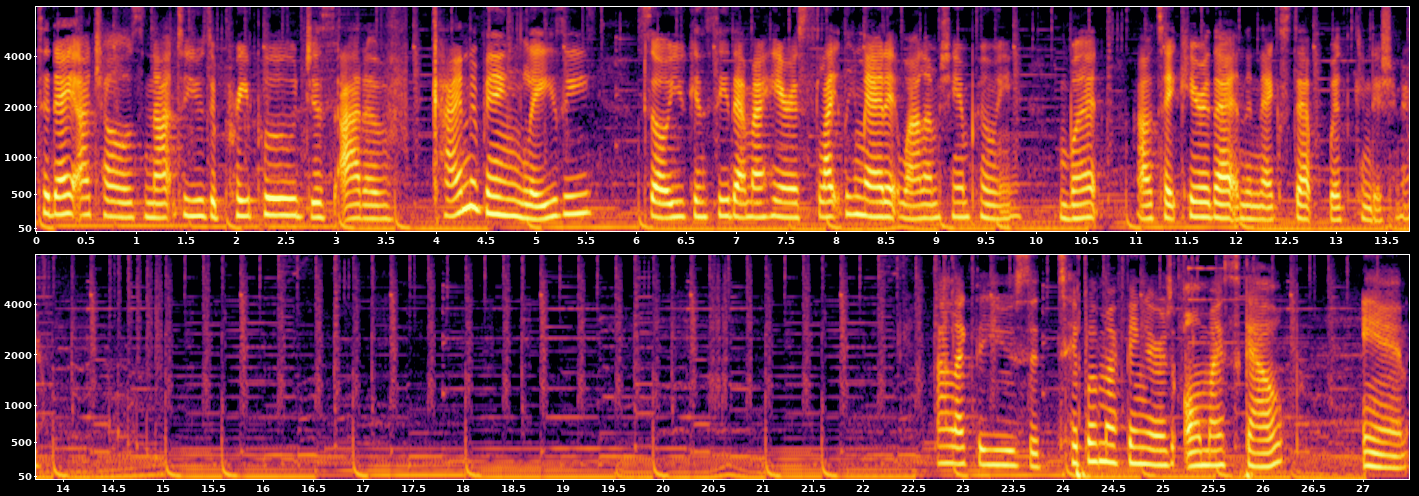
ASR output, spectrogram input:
Today I chose not to use a pre-poo just out of kind of being lazy. So you can see that my hair is slightly matted while I'm shampooing, but I'll take care of that in the next step with conditioner. I like to use the tip of my fingers on my scalp and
